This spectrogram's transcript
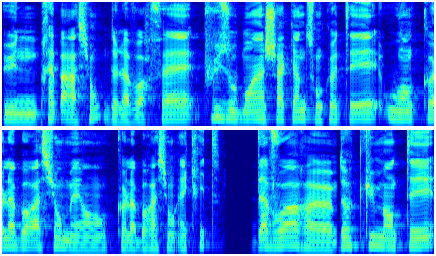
une préparation, de l'avoir fait plus ou moins chacun de son côté, ou en collaboration, mais en collaboration écrite d'avoir euh, documenté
